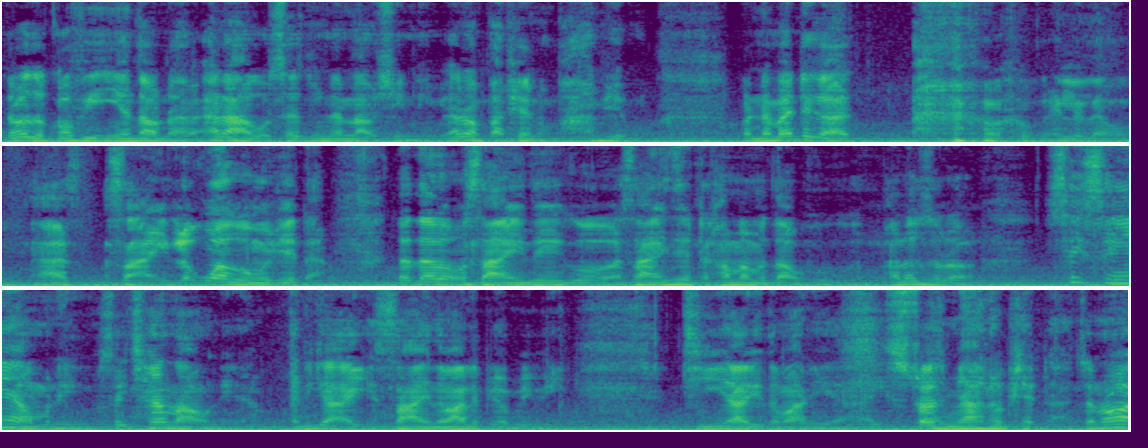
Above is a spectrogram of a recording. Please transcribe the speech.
ကျွန်တော်တို့ကော်ဖီအရင်တောက်တာပဲအဲ့ဒါကိုဆက်စုနှစ်လောက်ရှိနေပြီအဲ့တော့ဘာဖြစ်လို့ဘာမှဖြစ်ဘူးနံပါတ်1က အဲ့လိုလည်းမဟုတ်ငါအစာရင်လုံးဝကိုမဖြစ်တာတတလုံးအစာရင်သေးကိုအစာရင်သေးတစ်ခါမှမတောက်ဘူးဘာလို့ဆိုတော့စိတ်ဆင်းရဲအောင်မနေဘူးစိတ်ချမ်းသာအောင်နေတာအဓိကအဲ့အစာရင်သမားလည်းပြောပြီးပြီကြီးရည်သမားတွေကအဲ့ stress များလို့ဖြစ်တာကျွန်တော်က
